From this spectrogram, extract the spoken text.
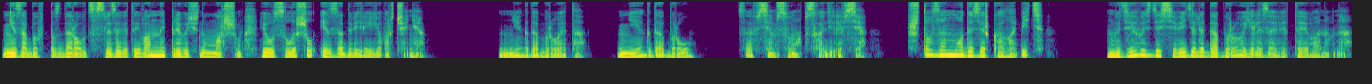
не забыв поздороваться с Лизаветой Ивановной привычным маршем и услышал из-за двери ее ворчание. Не к добру это, не к добру. Совсем с ума посходили все. Что за мода зеркала бить? Где вы здесь видели добро, Елизавета Ивановна?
